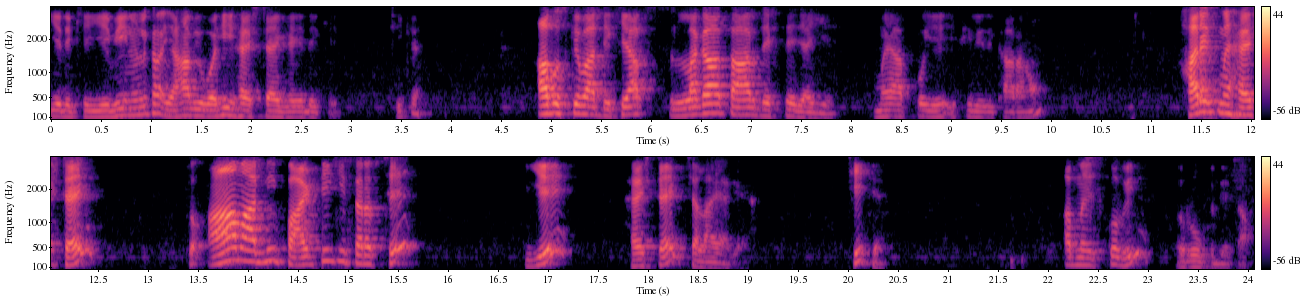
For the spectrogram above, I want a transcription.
ये देखिए, ये भी इन्होंने लिखा, यहाँ भी वही हैशटैग है, ये देखिए, ठीक है। अब उसके बाद देखिए, आप लगातार देखते जाइए। मैं आपको ये इसीलिए दिखा रहा हूँ। हर एक में हैशटैग तो आम आदमी पार्टी की तरफ़ से ये हैशटैग चलाया गया, ठीक है। अब मैं इसको भी रोक देता हूँ।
